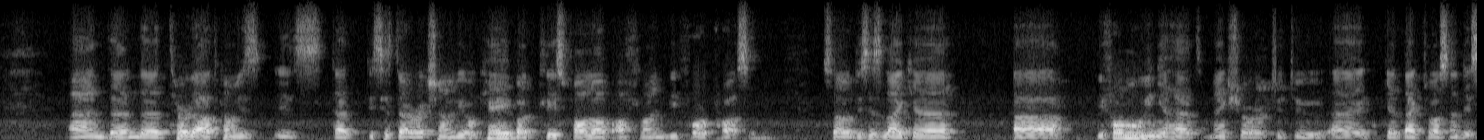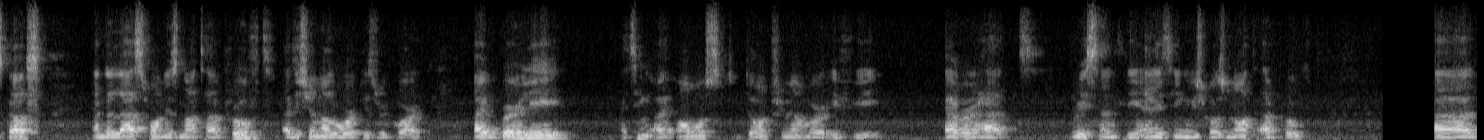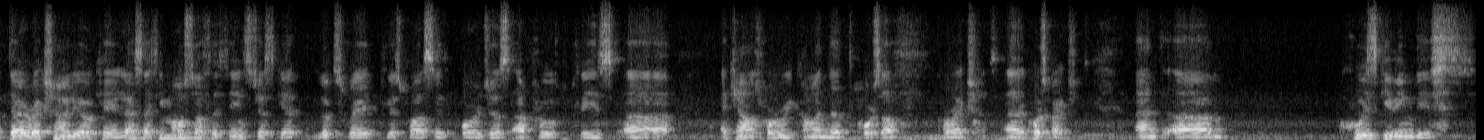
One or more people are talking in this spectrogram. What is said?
And then the third outcome is, is that this is directionally okay, but please follow up offline before proceeding. So this is like a, uh, before moving ahead, make sure to, to uh, get back to us and discuss. And the last one is not approved. Additional work is required. I barely, I think I almost don't remember if we ever had recently anything which was not approved. Uh, directionally okay less. I think most of the things just get looks great, please proceed, or just approved, please uh, account for recommended course of corrections, uh, course corrections. And um, who is giving this?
